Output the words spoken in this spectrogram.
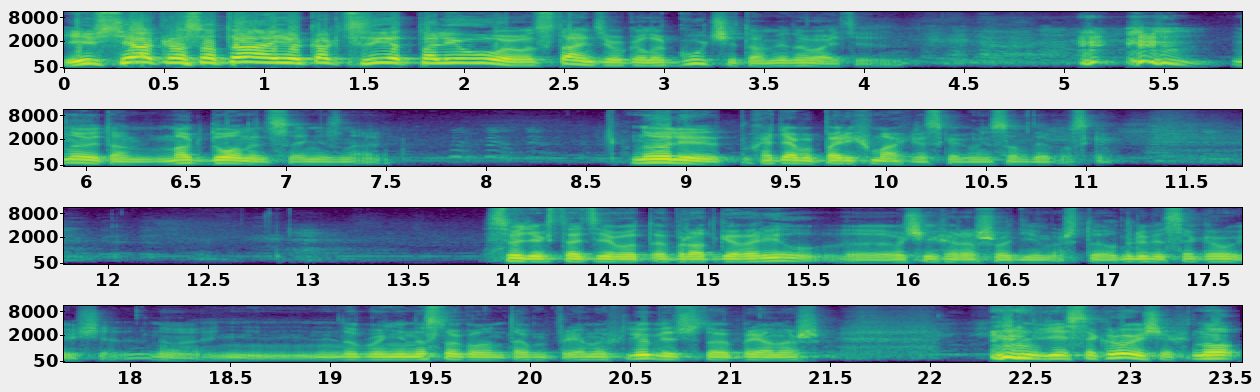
И вся красота ее, как цвет полевой. Вот станьте около Гуччи, там виновате. Ну и там Макдональдс, я не знаю. Ну или хотя бы парикмахерская какой-нибудь совдеповская. Сегодня, кстати, вот брат говорил э, очень хорошо, Дима, что он любит сокровища. Ну, думаю, не настолько он там прям их любит, что прям аж весь в сокровищах. Но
